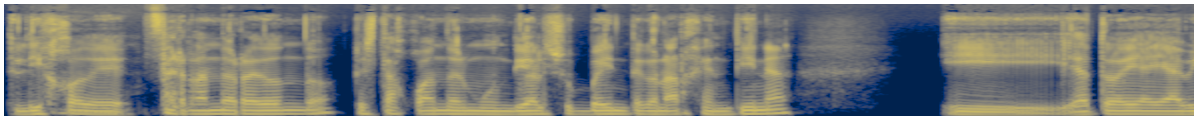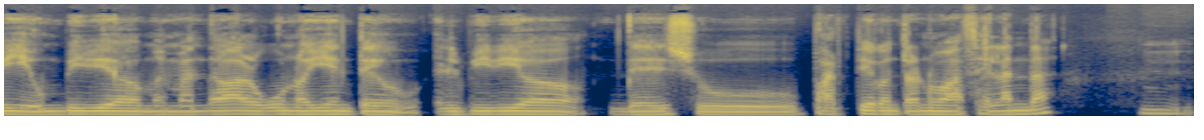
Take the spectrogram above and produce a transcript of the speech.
el hijo de Fernando Redondo, que está jugando el Mundial Sub-20 con Argentina. Y el otro día ya vi un vídeo, me mandó algún oyente el vídeo de su partido contra Nueva Zelanda Mm.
